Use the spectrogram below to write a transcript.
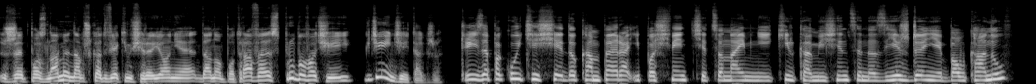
że poznamy na przykład w jakimś rejonie daną potrawę, spróbować jej gdzie indziej także. Czyli zapakujcie się do kampera i poświęćcie co najmniej kilka miesięcy na zjeżdżenie Bałkanów,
